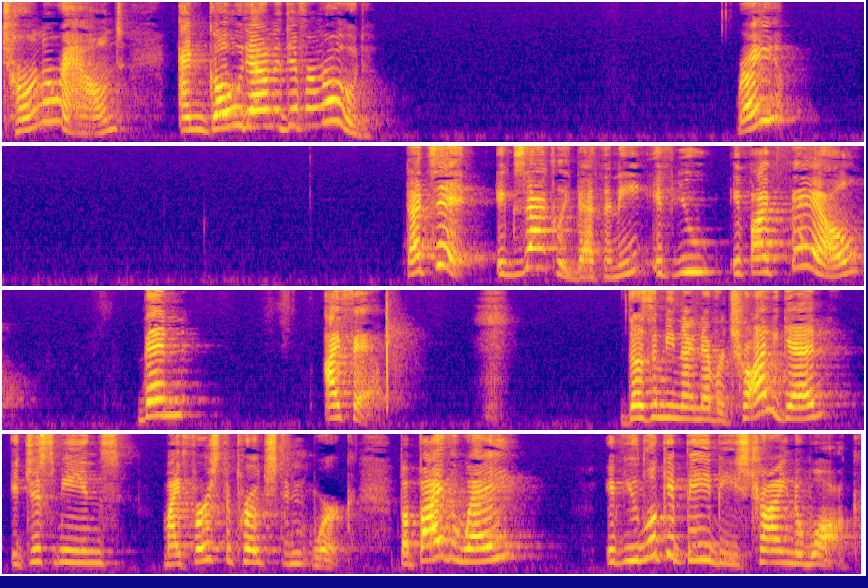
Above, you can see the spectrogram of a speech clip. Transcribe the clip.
turn around, and go down a different road. Right? That's it. Exactly, Bethany. If you if I fail, then I fail. Doesn't mean I never try again. It just means my first approach didn't work. But by the way, if you look at babies trying to walk,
